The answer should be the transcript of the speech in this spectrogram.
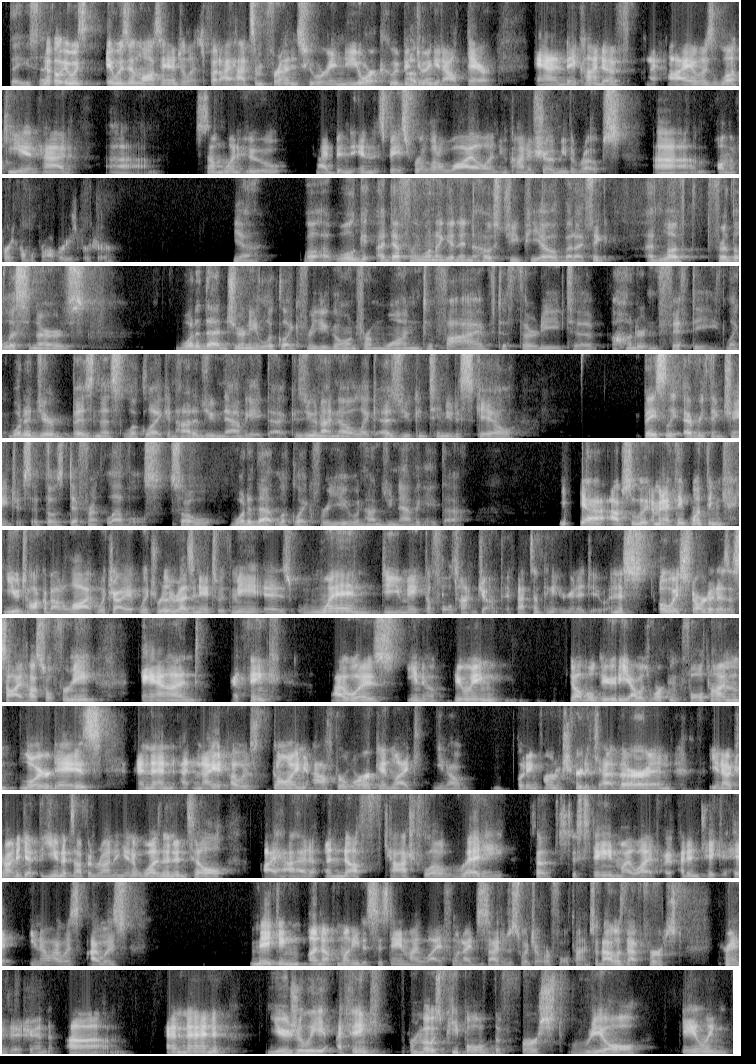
that you said? No, it was it was in Los Angeles, but I had some friends who were in New York who had been okay. doing it out there, and they kind of I, I was lucky and had um, someone who had been in the space for a little while and who kind of showed me the ropes um, on the first couple properties for sure. Yeah. Well, uh, we'll get, I definitely want to get into host GPO, but I think I'd love for the listeners, what did that journey look like for you going from one to five to 30 to 150? Like, what did your business look like and how did you navigate that? Because you and I know, like, as you continue to scale, basically everything changes at those different levels. So, what did that look like for you, and how did you navigate that? Yeah, absolutely. I mean, I think one thing you talk about a lot, which I which really resonates with me, is when do you make the full time jump if that's something that you're going to do? And this always started as a side hustle for me, and I think I was, you know, doing double duty. I was working full time lawyer days, and then at night I was going after work and like, you know, putting furniture together and you know trying to get the units up and running. And it wasn't until i had enough cash flow ready to sustain my life I, I, didn't take a hit. You know i was i was making enough money to sustain my life when i decided to switch over full time so that was that first transition. Um, and then usually i think for most people the first real scaling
